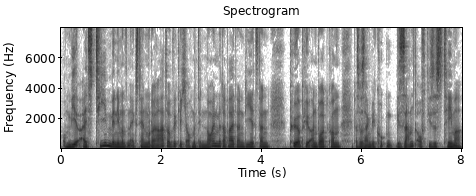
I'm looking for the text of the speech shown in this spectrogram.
Und wir als Team, wir nehmen uns einen externen Moderator, wirklich auch mit den neuen Mitarbeitern, die jetzt dann peu à peu an Bord kommen, dass wir sagen, wir gucken gesamt auf dieses Thema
